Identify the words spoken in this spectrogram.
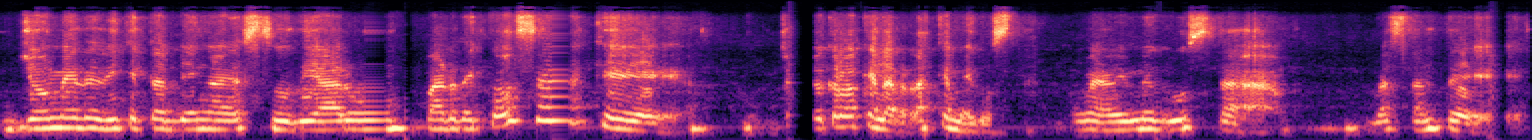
yo me dediqué también a estudiar un par de cosas que yo creo que la verdad es que me gusta. a mí me gusta bastante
